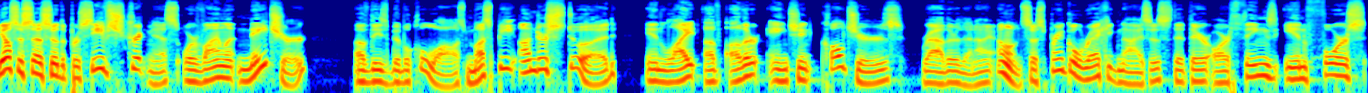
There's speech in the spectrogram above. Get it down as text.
He also says so the perceived strictness or violent nature of these biblical laws must be understood in light of other ancient cultures rather than I own. So Sprinkle recognizes that there are things in force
